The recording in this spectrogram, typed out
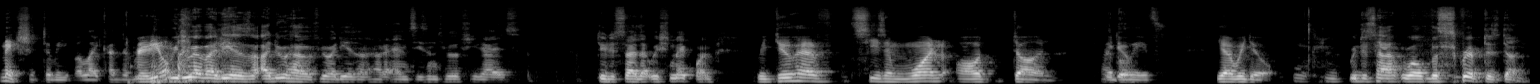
make sure to leave a like on the video. We do have ideas. I do have a few ideas on how to end season two if you guys do decide that we should make one. We do have season one all done, I We do. believe. Yeah, we do. We just have. Well, the script is done.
